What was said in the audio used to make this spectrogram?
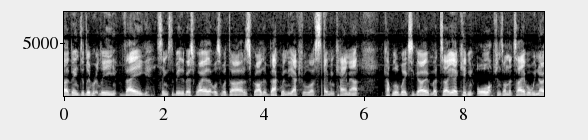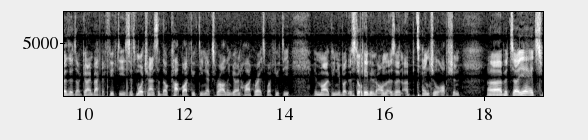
uh, being deliberately vague seems to be the best way. That was what uh, I described it back when the actual uh, statement came out couple of weeks ago. But uh, yeah, keeping all options on the table. We know that going back to 50s, there's more chance that they'll cut by 50 next rather than going hike rates by 50, in my opinion. But they're still keeping it on as a, a potential option. Uh, but uh, yeah, it's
